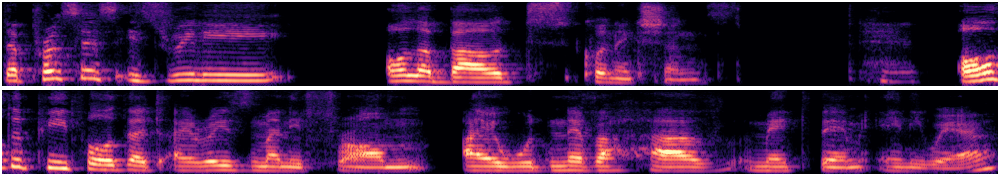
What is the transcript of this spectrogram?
The process is really all about connections. All the people that I raise money from, I would never have met them anywhere.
